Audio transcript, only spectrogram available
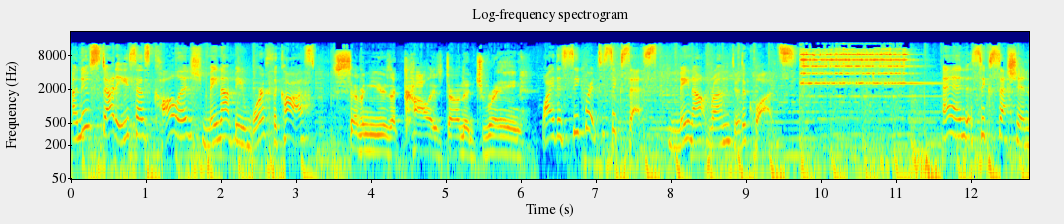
A new study says college may not be worth the cost. Seven years of college down the drain. Why the secret to success may not run through the quads. And Succession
